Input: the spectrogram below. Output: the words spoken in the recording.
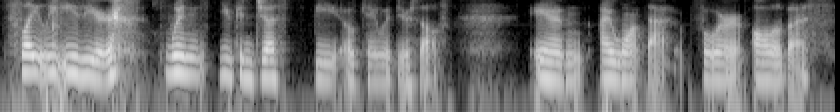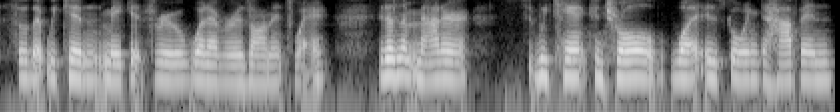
slightly easier when you can just be okay with yourself. And I want that for all of us so that we can make it through whatever is on its way. It doesn't matter. We can't control what is going to happen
